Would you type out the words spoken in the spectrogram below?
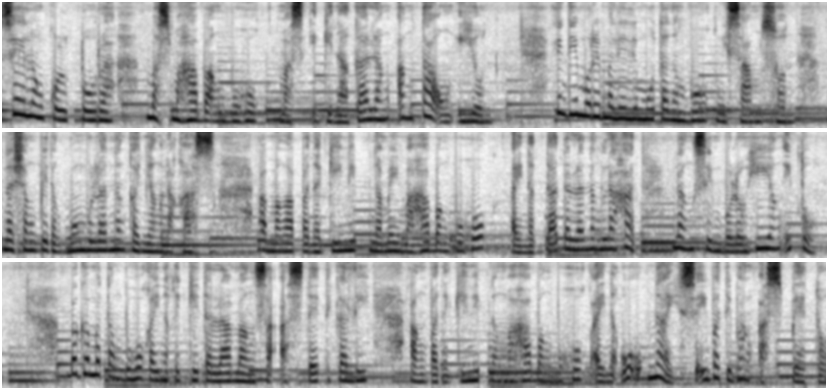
Sa ilang kultura, mas mahaba ang buhok, mas iginagalang ang taong iyon. Hindi mo rin malilimutan ang buhok ni Samson na siyang pinagmumulan ng kanyang lakas. Ang mga panaginip na may mahabang buhok ay nagdadala ng lahat ng simbolohiyang ito. Bagamat ang buhok ay nakikita lamang sa aesthetically, ang panaginip ng mahabang buhok ay nauugnay sa iba't ibang aspeto.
